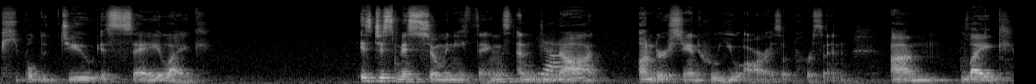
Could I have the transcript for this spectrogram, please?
people to do is say like is dismiss so many things and Yeah. not understand who you are as a person. Um, like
